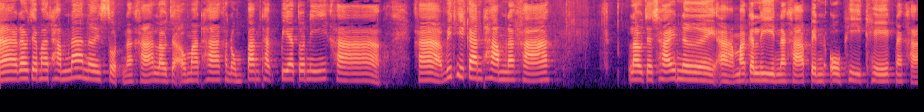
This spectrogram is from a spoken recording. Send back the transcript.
่าเราจะมาทำหน้าเนยสดนะคะ เราจะเอามาทาขนมปังถักเปียตัวนี้ค่ะ ค่ะ วิธีการทำนะคะ เราจะใช้เนยอ่ามาการีนนะคะ เป็น OP Cake นะคะ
